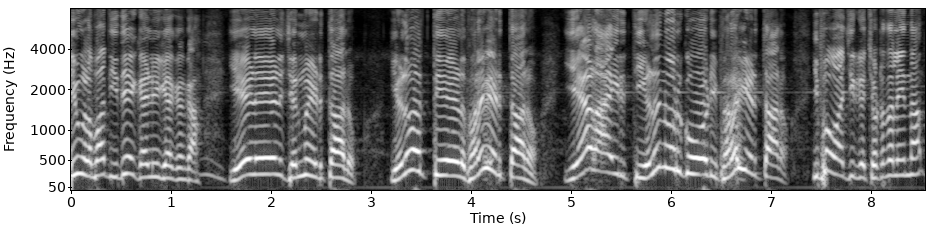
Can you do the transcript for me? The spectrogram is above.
இவங்கள பார்த்து இதே கேள்வி கேட்கங்க. ஏழு ஏழு ஜென்மம் எடுத்தாலும் எழுபத்தி ஏழு பிறவி எடுத்தாலும் ஏழாயிரத்தி எழுநூறு கோடி பிறவி எடுத்தாலும் இப்போ வச்சிருக்க சொட்டத்தலையும் தான்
